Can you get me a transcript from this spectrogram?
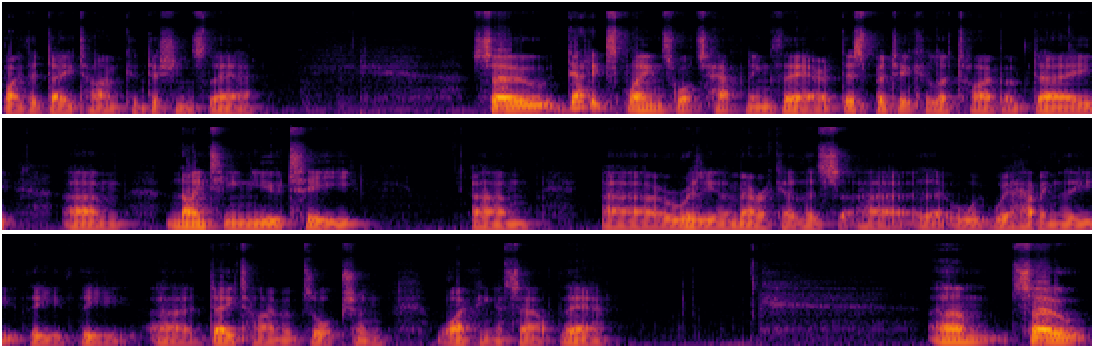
by the daytime conditions there. So that explains what's happening there. At this particular type of day, um, 19 UT, um, uh, really in America, there's uh, we're having the the the uh, daytime absorption wiping us out there. Um, so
